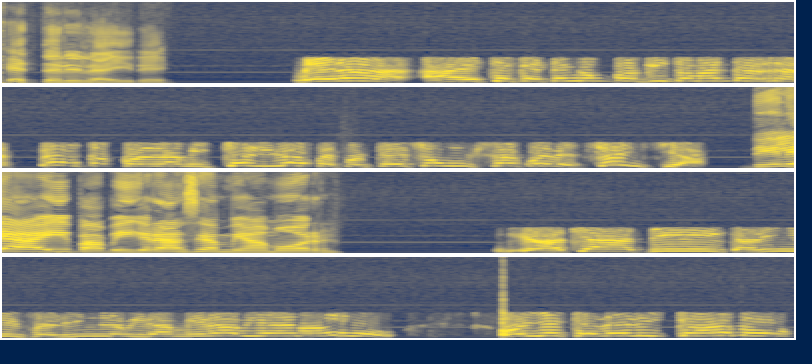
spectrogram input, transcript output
que esté en el aire. Mira, a este que tenga un poquito más de respeto con la Michelle López, porque eso es un saco de decencia. Dile ahí, papi, gracias, mi amor. Gracias a ti, cariño, y feliz Navidad. Mira bien, algo. Oye, qué delicado.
